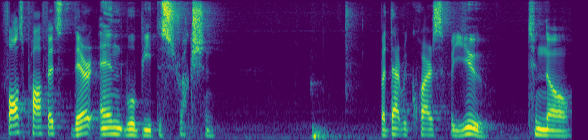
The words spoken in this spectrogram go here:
False prophets, their end will be destruction. But that requires for you to know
